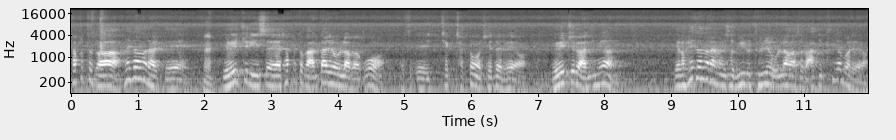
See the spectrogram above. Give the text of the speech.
샤프트가 회전을 할 때 네. 여유줄이 있어야 샤프트가 안 딸려 올라가고 작동을 제대로 해요. 여유줄을 안 주면 얘가 회전을 하면서 위로 들려 올라가서 락이 풀려버려요.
